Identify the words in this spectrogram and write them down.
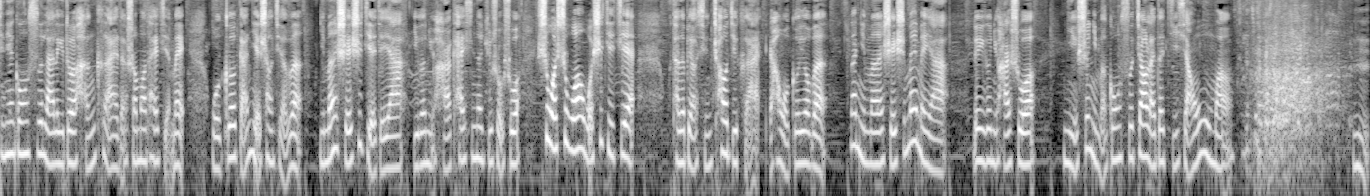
今天公司来了一对很可爱的双胞胎姐妹，我哥赶紧上前问：“你们谁是姐姐呀？”一个女孩开心的举手说：“是我是我，我是姐姐。”她的表情超级可爱。然后我哥又问：“那你们谁是妹妹呀？”另一个女孩说：“你是你们公司招来的吉祥物吗？”嗯，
